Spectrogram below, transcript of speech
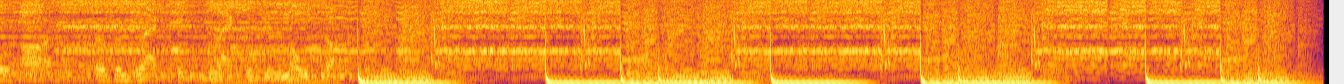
cold art. Urban blacksmith, blacklisted Mozart.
